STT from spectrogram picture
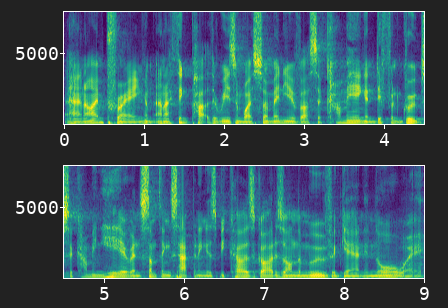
And I'm praying, and I think part of the reason why so many of us are coming and different groups are coming here and something's happening is because God is on the move again in Norway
